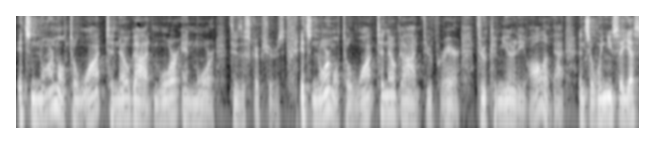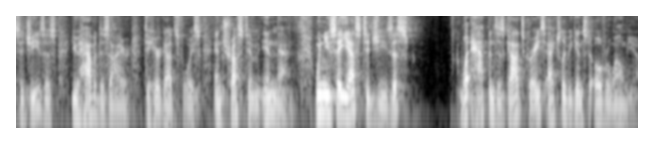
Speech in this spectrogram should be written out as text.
It's normal to want to know God more and more through the scriptures. It's normal to want to know God through prayer, through community, all of that. And so when you say yes to Jesus, you have a desire to hear God's voice and trust Him in that. When you say yes to Jesus, what happens is God's grace actually begins to overwhelm you.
